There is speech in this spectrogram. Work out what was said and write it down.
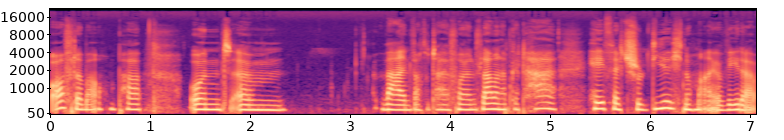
oft, aber auch ein paar. Und ähm, war einfach total Feuer und Flamme und habe gedacht, ha, hey, vielleicht studiere ich nochmal Ayurveda.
